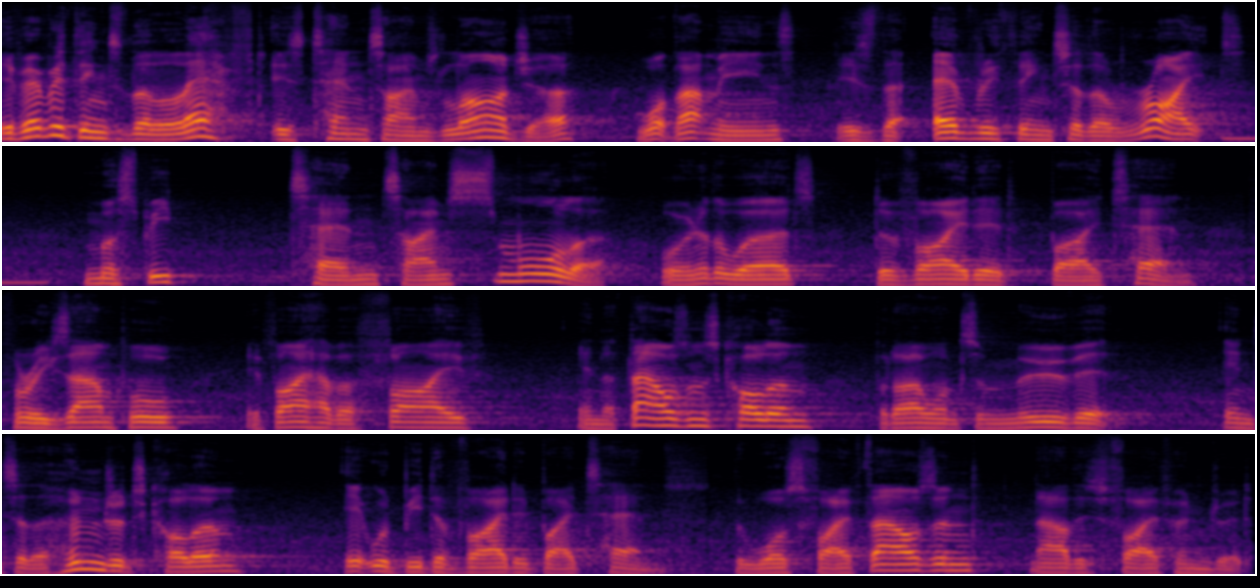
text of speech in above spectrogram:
if everything to the left is 10 times larger, what that means is that everything to the right must be 10 times smaller, or in other words, divided by 10. For example, if I have a 5 in the thousands column, but I want to move it into the hundreds column, it would be divided by 10. There was 5,000, now there's 500.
